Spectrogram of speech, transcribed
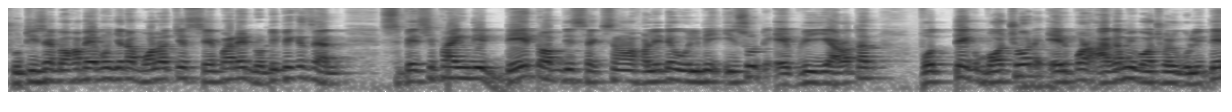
ছুটি হিসেবে হবে এবং যেটা বলা হচ্ছে separate notification specifying the date of the sectional holiday will be issued every year অর্থাৎ প্রত্যেক বছর, এরপর আগামী বছরগুলিতে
